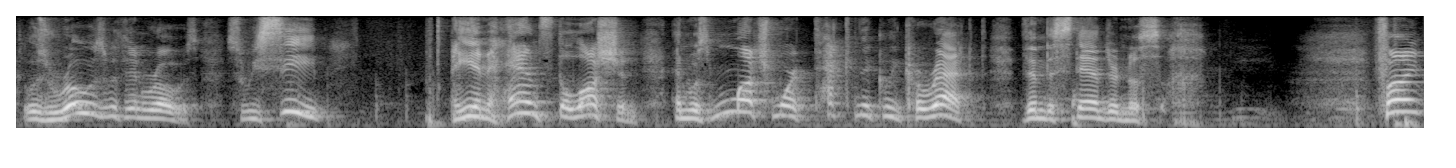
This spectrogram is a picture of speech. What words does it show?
It was rows within rows. So we see he enhanced the lashon and was much more technically correct than the standard nusach. Fine.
